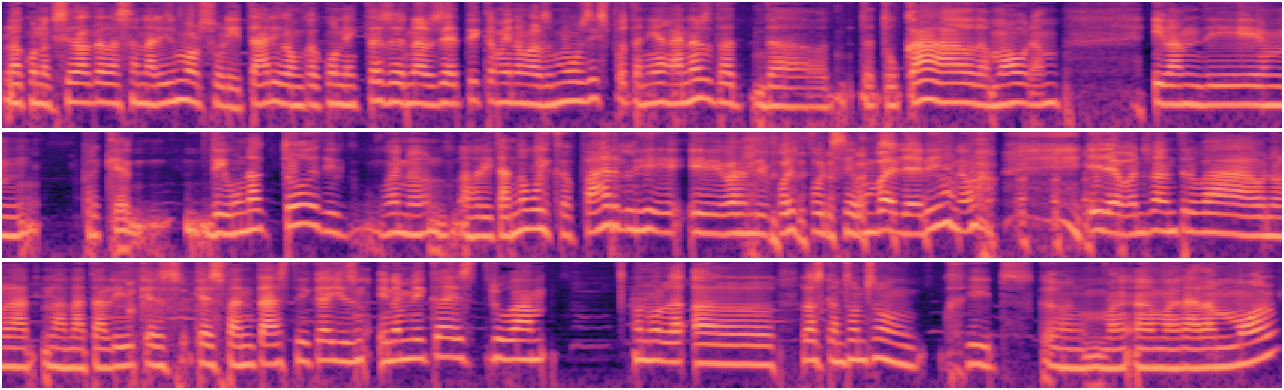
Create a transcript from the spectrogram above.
la connexió dalt de l'escenari és molt solitari, com que connectes energèticament amb els músics, però tenia ganes de, de, de tocar o de moure'm. I vam dir, mm, perquè diu un actor, i dic, bueno, en realitat no vull que parli, i vam dir, pues, potser un ballarí, no? I llavors vam trobar bueno, la, la Natalie, que és, que és fantàstica, i, és, i una mica és trobar Bueno, la, el, les cançons són hits que m'a- m'agraden molt,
